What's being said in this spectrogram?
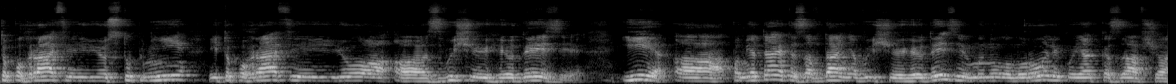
топографією ступні і топографією з вищої геодезії. І пам'ятаєте завдання вищої геодезії в минулому ролику, я казав, що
